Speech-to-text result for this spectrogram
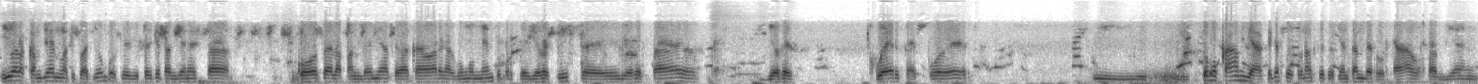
iba a cambiar la situación porque yo sé que también esta cosa de la pandemia se va a acabar en algún momento porque Dios existe, Dios está, Dios es fuerza, es poder. Y todo cambia, aquellas personas que se sientan derrotados también,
